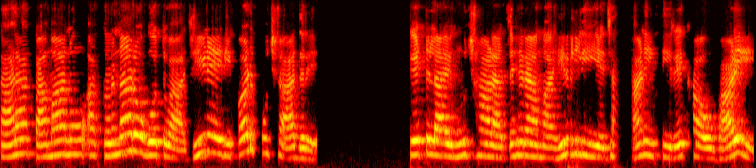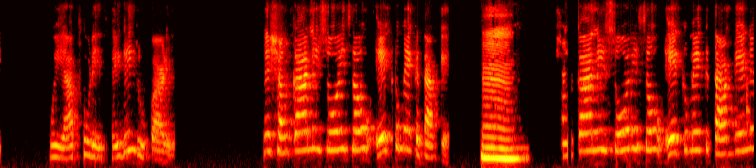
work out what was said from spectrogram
કાળા કામાનો આ કરનારો ગોતવા ઝીણેરી પડ પૂછ આદરે. કેટલાય મૂછાળા ચહેરામાં હિરલીએ જાણીતી રેખાઓ ભાળી. હું આફુડી થઈ ગઈ રૂપાળી. ને શંકાની સોય સૌ એકમેક તાકે. શંકાની સોય સૌ એકમેક તાકે ને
